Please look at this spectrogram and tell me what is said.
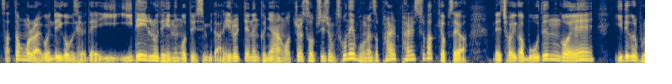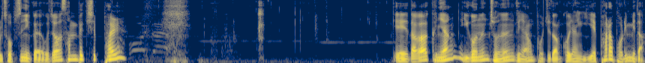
쌌던 걸로 알고 있는데 이거 보세요. 네, 이 2대 1로 돼 있는 것도 있습니다. 이럴 때는 그냥 어쩔 수 없이 좀 손해 보면서 팔, 팔 수밖에 없어요. 네, 저희가 모든 거에 이득을 볼 수 없으니까요. 그죠? 318 게다가 그냥 이거는 저는 그냥 보지도 않고 그냥 이에 팔아 버립니다.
